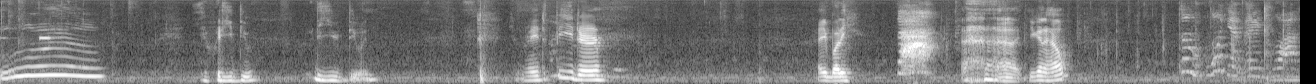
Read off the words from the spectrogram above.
Whoa. What are you doing? What are you doing? Getting ready to feed her. Hey, buddy. you gonna help? Don't look at me, Claude.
